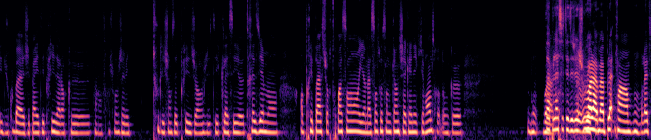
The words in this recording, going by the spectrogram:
et du coup bah j'ai pas été prise alors que, enfin franchement j'avais toutes les chances d'être prise. Genre j'étais classée 13e en, en prépa sur 300, il y en a 175 chaque année qui rentrent. Donc bon voilà, ta place était déjà jouée voilà ma place enfin bon bref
